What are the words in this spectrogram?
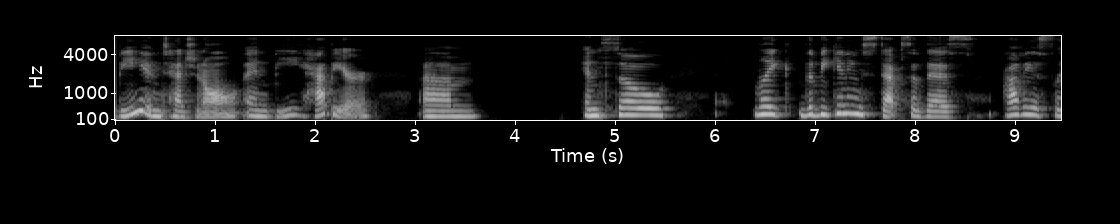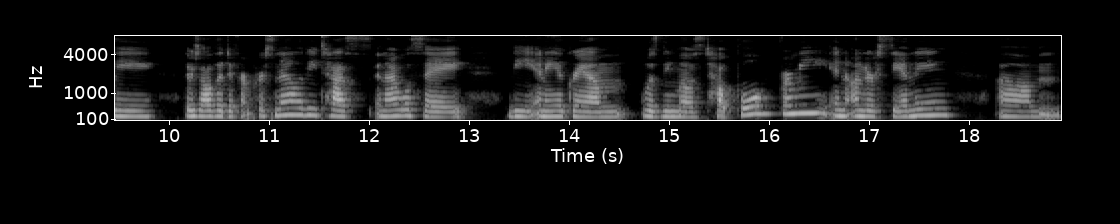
be intentional and be happier. Um, and so, like the beginning steps of this, obviously, there's all the different personality tests. And I will say the Enneagram was the most helpful for me in understanding um,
